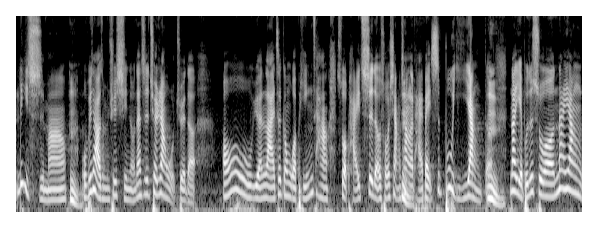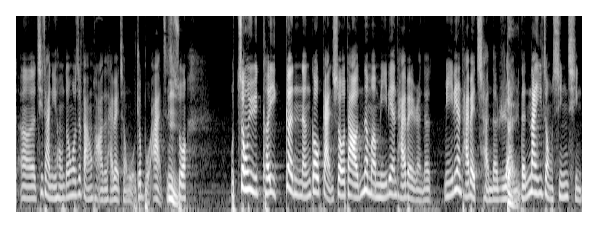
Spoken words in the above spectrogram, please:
历史吗？嗯，我不晓得怎么去形容，但是却让我觉得。哦，原来这跟我平常所排斥的、所想象的台北是不一样的。嗯，那也不是说那样呃七彩霓虹灯或是繁华的台北城我就不爱，只是说、嗯、我终于可以更能够感受到那么迷恋台北人的迷恋台北城的人的那一种心情，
